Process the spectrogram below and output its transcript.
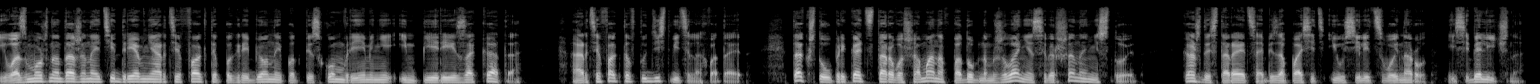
и, возможно, даже найти древние артефакты, погребенные под песком времени Империи Заката. Артефактов тут действительно хватает. Так что упрекать старого шамана в подобном желании совершенно не стоит. Каждый старается обезопасить и усилить свой народ, и себя лично.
